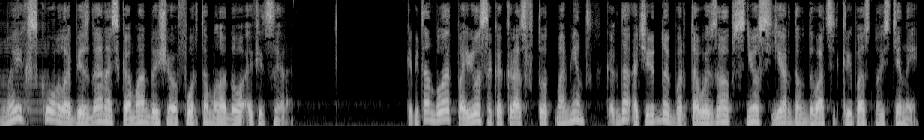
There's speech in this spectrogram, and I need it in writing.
Но их сковала бездарность командующего форта молодого офицера. Капитан Блад появился как раз в тот момент, когда очередной бортовой залп снес ярдов 20 крепостной стены.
